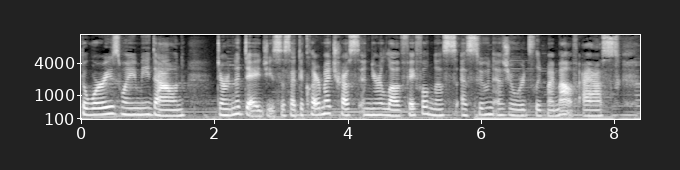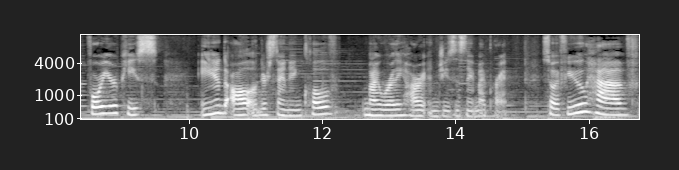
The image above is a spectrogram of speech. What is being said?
the worries weighing me down during the day, Jesus. I declare my trust in your love, faithfulness as soon as your words leave my mouth. I ask for your peace and all understanding. Clothe my worthy heart. In Jesus' name I pray. So if you have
